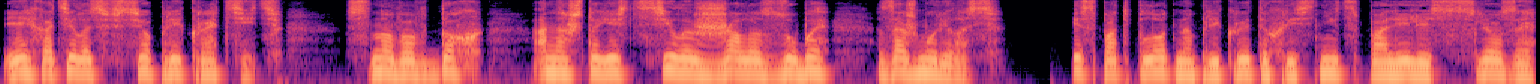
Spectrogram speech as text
Ей хотелось все прекратить. Снова вдох, она, что есть силы, сжала зубы, зажмурилась. Из-под плотно прикрытых ресниц полились слезы,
